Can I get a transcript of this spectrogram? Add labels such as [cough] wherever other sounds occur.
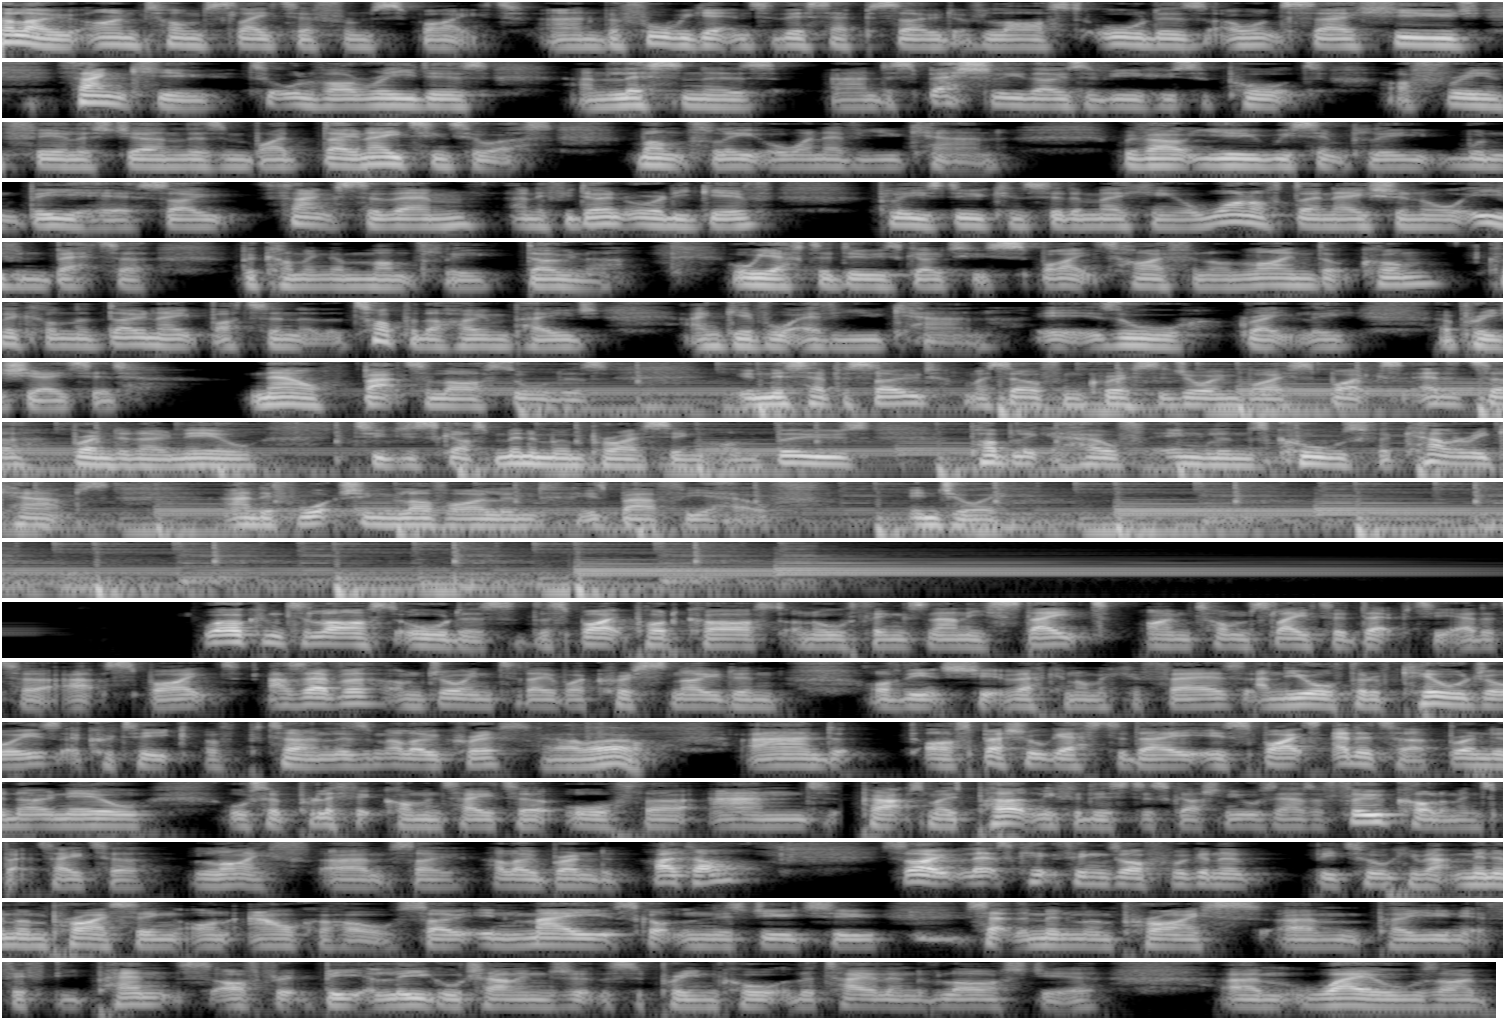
Hello, I'm Tom Slater from Spiked, and before we get into this episode of Last Orders, I want to say a huge thank you to all of our readers and listeners, and especially those of you who support our free and fearless journalism by donating to us monthly or whenever you can. Without you, we simply wouldn't be here, so thanks to them, and if you don't already give, please do consider making a one-off donation or even better, becoming a monthly donor. All you have to do is go to spiked-online.com, click on the donate button at the top of the homepage and give whatever you can. It is all greatly appreciated. Now, back to last orders. In this episode, myself and Chris are joined by Spiked editor, Brendan O'Neill, to discuss minimum pricing on booze, Public Health England's calls for calorie caps, and if watching Love Island is bad for your health. Enjoy. Welcome to Last Orders, the Spiked podcast on all things nanny state. I'm Tom Slater, deputy editor at Spiked. As ever, I'm joined today by Chris Snowdon of the Institute of Economic Affairs and the author of Killjoys, a critique of paternalism. Hello, Chris. Hello. And our special guest today is Spiked editor, Brendan O'Neill, also prolific commentator, author, and perhaps most pertinently for this discussion, he also has a food column in Spectator Life. Um, so, hello, Brendan. Hi, Tom. So let's kick things off. We're going to be talking about minimum pricing on alcohol. So in May, Scotland is due to set the minimum price um, per unit at 50 pence after it beat a legal challenge at the Supreme Court at the tail end of last year. Um, Wales, I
